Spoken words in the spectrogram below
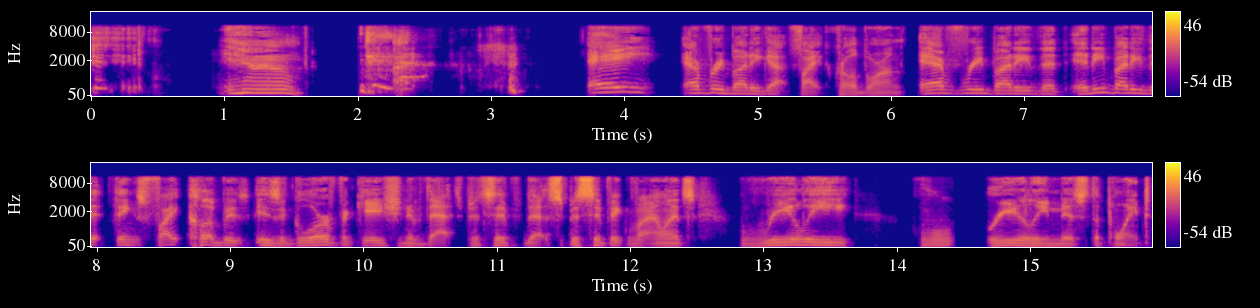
you know, everybody got Fight Club wrong. Everybody that anybody that thinks Fight Club is is a glorification of that specific that specific violence really really missed the point.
